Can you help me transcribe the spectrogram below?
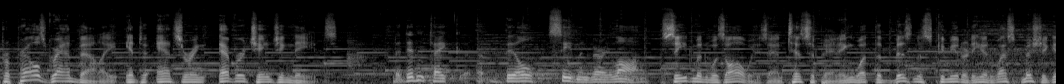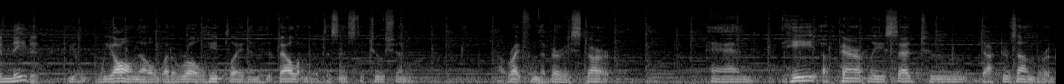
propels Grand Valley into answering ever changing needs. It didn't take Bill Seidman very long. Seidman was always anticipating what the business community in West Michigan needed. We all know what a role he played in the development of this institution uh, right from the very start. And he apparently said to Dr. Zumberg,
